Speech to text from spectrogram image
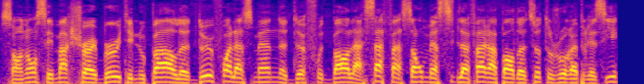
Son nom, c'est Mark Scheibert. Il nous parle deux fois la semaine de football à sa façon. Merci de le faire à part de ça, toujours apprécié.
